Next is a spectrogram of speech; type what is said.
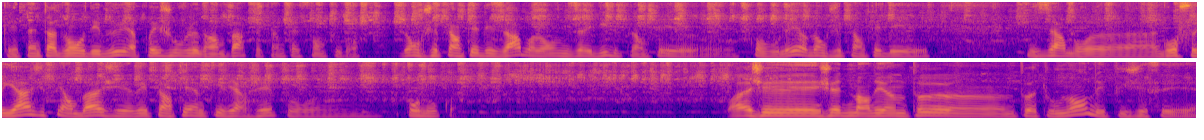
que les pintades vont au début, et après j'ouvre le grand parc quand elles sont plus grosses. Donc j'ai planté des arbres, on nous avait dit de planter euh, ce qu'on voulait, donc j'ai planté des, arbres à gros feuillage, et puis en bas, j'avais planté un petit verger pour, nous. J'ai demandé un peu, un peu à tout le monde, et puis j'ai fait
